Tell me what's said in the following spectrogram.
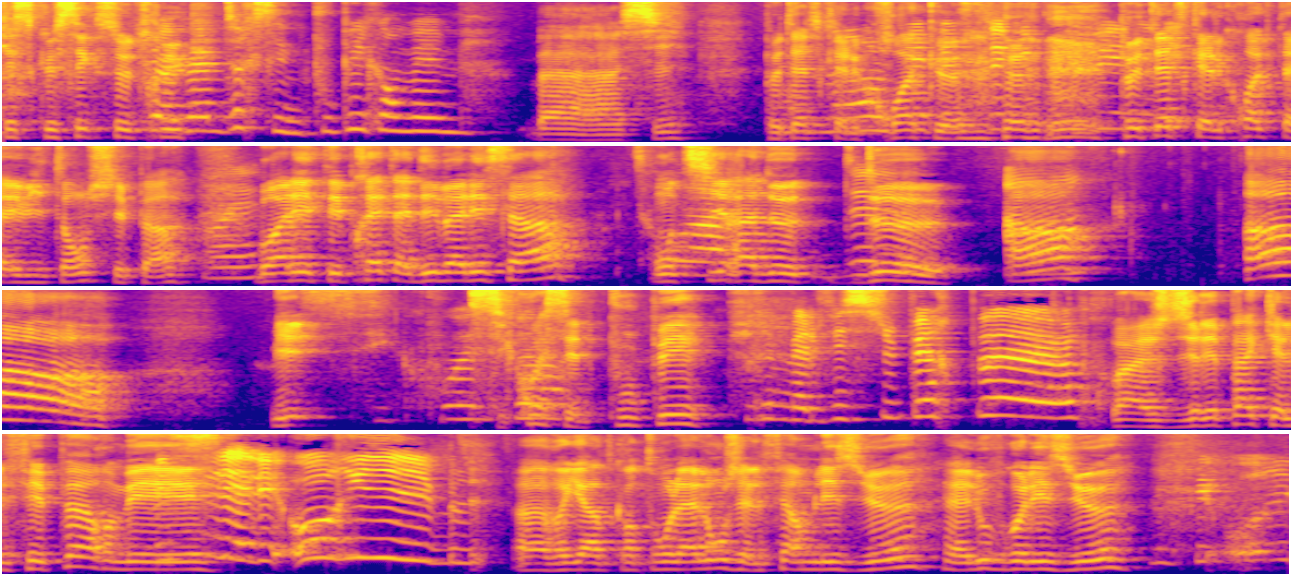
Qu'est-ce que c'est que ce Tu vas truc pas me dire que c'est une poupée quand même. Bah si, peut-être Oh qu'elle croit que peut-être qu'elle croit que t'as 8 ans, je sais pas. Ouais. Bon allez, t'es prête à déballer ça? On tire à deux. deux, 2 1 Ah Mais C'est quoi c'est quoi cette poupée? Purée, mais elle fait super peur. Ouais, je dirais pas qu'elle fait peur, Mais mais si, elle est horrible. Ah, regarde, quand on l'allonge, elle ferme les yeux, elle ouvre les yeux. Mais c'est horrible.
